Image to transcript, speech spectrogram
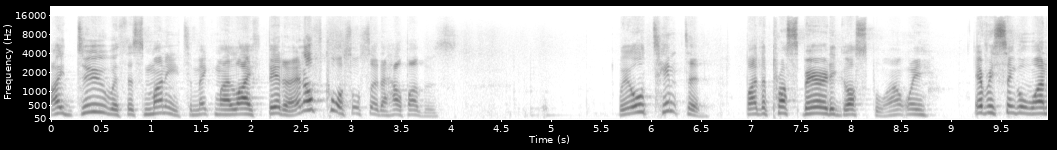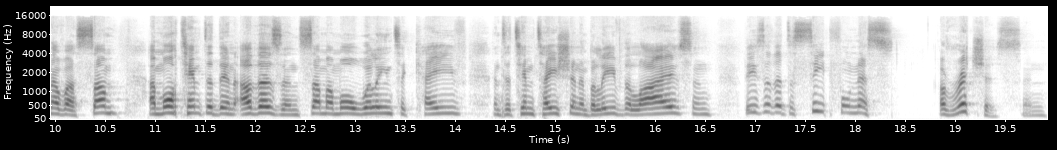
I do with this money to make my life better? And of course, also to help others. We're all tempted by the prosperity gospel, aren't we? Every single one of us. Some are more tempted than others, and some are more willing to cave into temptation and believe the lies. And These are the deceitfulness of riches. And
